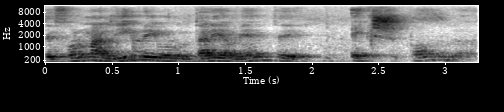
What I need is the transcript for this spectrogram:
de forma libre y voluntariamente, exponga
